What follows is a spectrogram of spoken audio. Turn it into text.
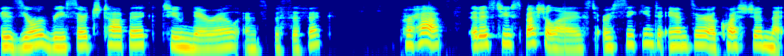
Is your research topic too narrow and specific? Perhaps it is too specialized or seeking to answer a question that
